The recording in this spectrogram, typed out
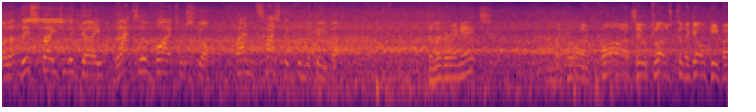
Well, at this stage of the game, that's a vital stop. Fantastic from the keeper. Delivering it. And the corner far too close to the goalkeeper.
